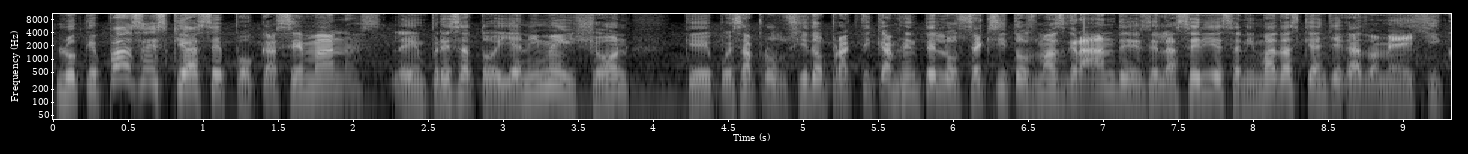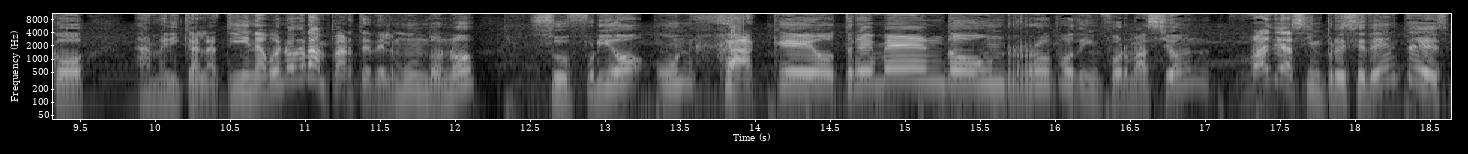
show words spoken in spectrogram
Lo que pasa es que hace pocas semanas la empresa Toei Animation que pues ha producido prácticamente los éxitos más grandes de las series animadas que han llegado a México, América Latina, bueno, gran parte del mundo, ¿no? Sufrió un hackeo tremendo, un robo de información, vaya, sin precedentes.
